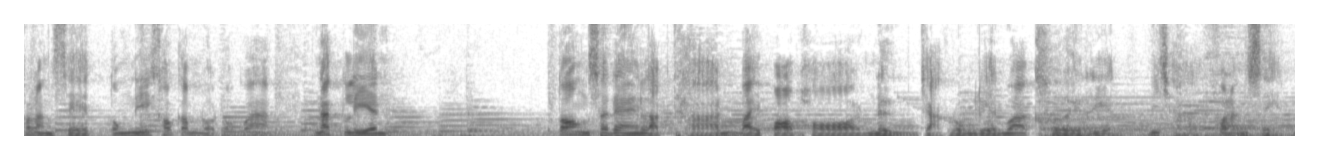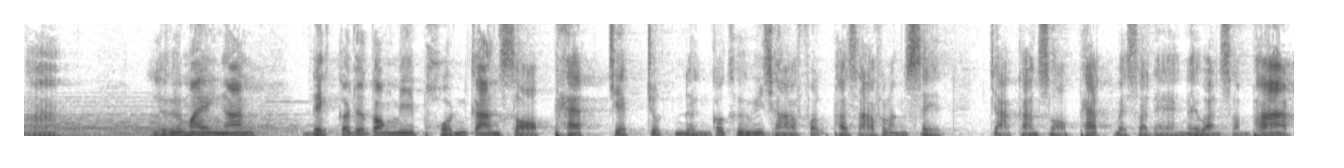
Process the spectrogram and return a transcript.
ฝรั่งเศส ตรงนี้เขากำหนดบอกว่านักเรียนต้องแสดงหลักฐานใบปอพหนึ่งจากโรงเรียนว่าเคยเรียนวิชาฝรั่งเศสมา หรือไม่งั้น เด็กก็จะต้องมีผลการสอบแพท7.1 ก็คือวิชาภาษาฝรั่งเศส จากการสอบแพทไปแสดงในวันสัมภาษณ์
